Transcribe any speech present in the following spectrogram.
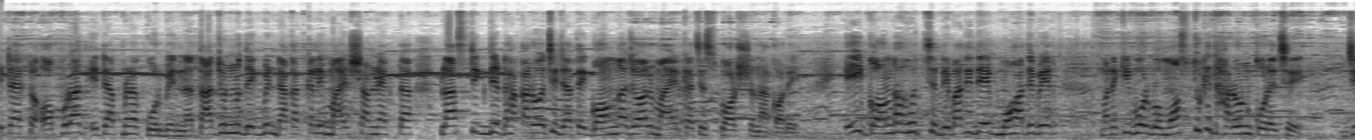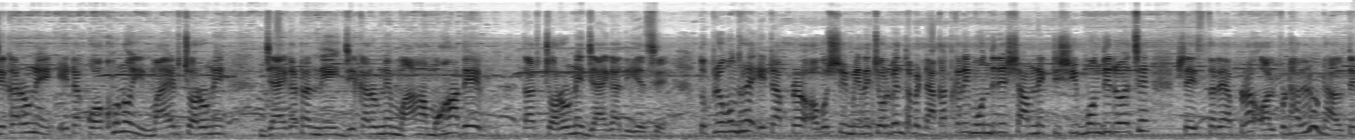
এটা একটা অপরাধ, এটা আপনারা করবেন না। তার জন্য দেখবেন ডাকাতকালী মায়ের সামনে একটা প্লাস্টিক দিয়ে ঢাকা রয়েছে, যাতে গঙ্গা জল মায়ের কাছে স্পর্শ না করে। এই গঙ্গা হচ্ছে দেবাদিদেব মহাদেবের মানে কি বলব, মস্তকে ধারণ করেছে। যে কারণে এটা কখনোই মায়ের চরণে জায়গাটা নেই, যে কারণে মহা মহাদেব তার চরণে জায়গা দিয়েছে। তো প্রিয় বন্ধুরা, এটা আপনারা অবশ্যই মেনে চলবেন। তবে ডাকাতকালী মন্দিরের সামনে একটি শিব মন্দির রয়েছে, সেই স্তরে আপনারা অল্প ঢাললেও ঢালতে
